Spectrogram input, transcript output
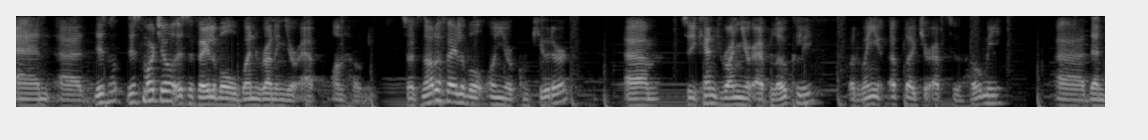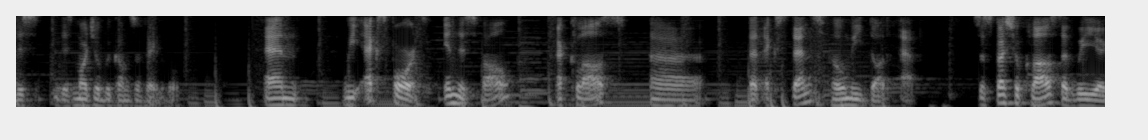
And uh, this, this module is available when running your app on Homey. So it's not available on your computer, um, so you can't run your app locally, but when you upload your app to Homey, uh, then this, this module becomes available. And we export in this file a class uh, that extends homey.app. It's a special class that we uh,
